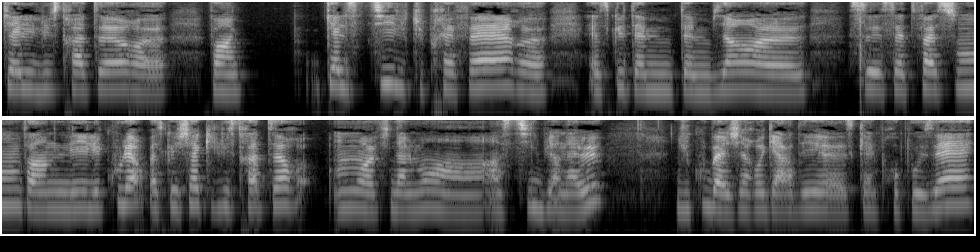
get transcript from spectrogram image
quel illustrateur, enfin quel style tu préfères Est-ce que t'aimes aimes bien cette façon, enfin les, couleurs? Parce que chaque illustrateur ont finalement un, un, style bien à eux. Du coup, bah, j'ai regardé euh, ce qu'elle proposait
